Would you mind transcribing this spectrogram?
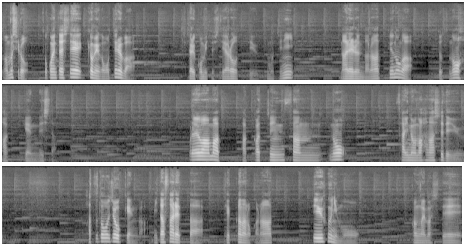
まあ、むしろ、そこに対して興味が持てれば、しっかりコミットしてやろうっていう気持ちになれるんだなっていうのが、一つの発見でした。これはまあ、タッカチンさんの才能の話でいう、発動条件が満たされた結果なのかなっていうふうにも考えまして、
